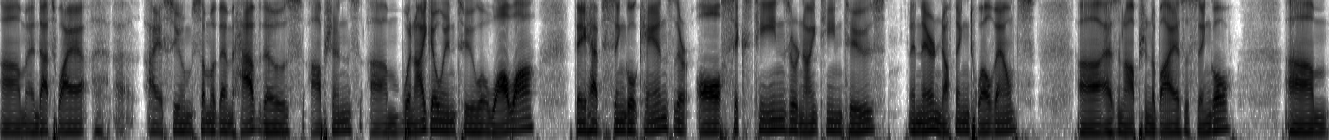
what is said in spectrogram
Um, and that's why I, I assume some of them have those options. Um, when I go into a Wawa, they have single cans. They're all 16s or 19 twos in there, nothing 12 ounce uh, as an option to buy as a single. Um,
